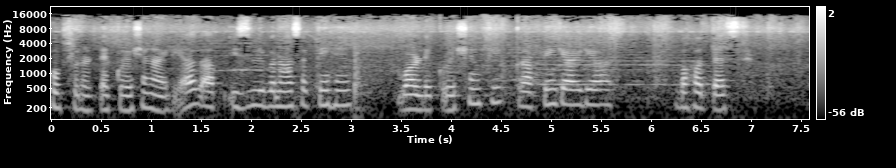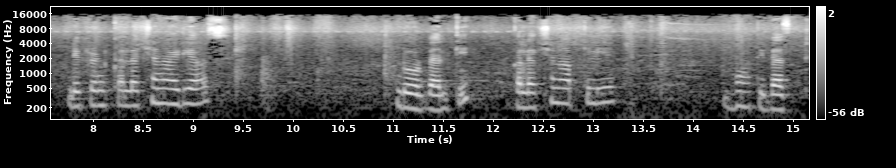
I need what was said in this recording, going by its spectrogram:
खूबसूरत डेकोरेशन आइडियाज़ आप इजीली बना सकते हैं। वॉल डेकोरेशन की क्राफ्टिंग के आइडियाज़ बहुत best different collection ideas door bell की कलेक्शन आपके लिए बहुत ही बेस्ट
